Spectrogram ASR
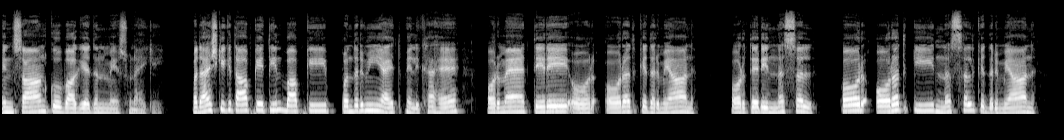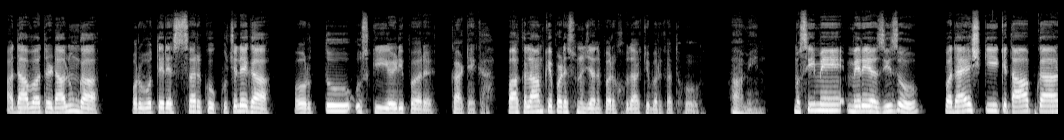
انسان کو باغ میں سنائی گئی۔ پیدائش کی کتاب کے تین باپ کی پندرہویں آیت میں لکھا ہے، اور میں تیرے اور عورت کے درمیان اور تیری نسل اور عورت کی نسل کے درمیان عداوت ڈالوں گا اور وہ تیرے سر کو کچلے گا اور تو اس کی ایڑی پر کاٹے گا۔ پاکلام کے پڑے سنے جانے پر خدا کی برکت ہو۔ آمین۔ مسیح میں میرے عزیزو، پیدائش کی کتاب کا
